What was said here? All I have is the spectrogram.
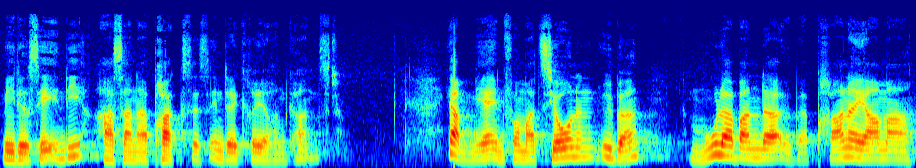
wie du sie in die Asana-Praxis integrieren kannst. Ja, mehr Informationen über Mula Bandha, über Pranayama,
